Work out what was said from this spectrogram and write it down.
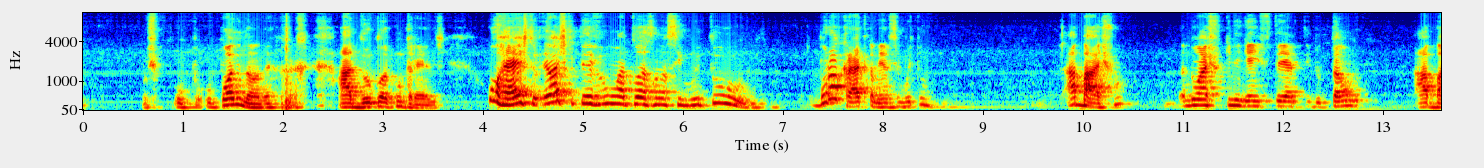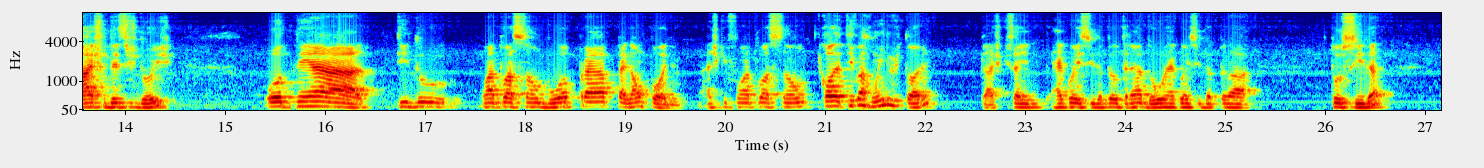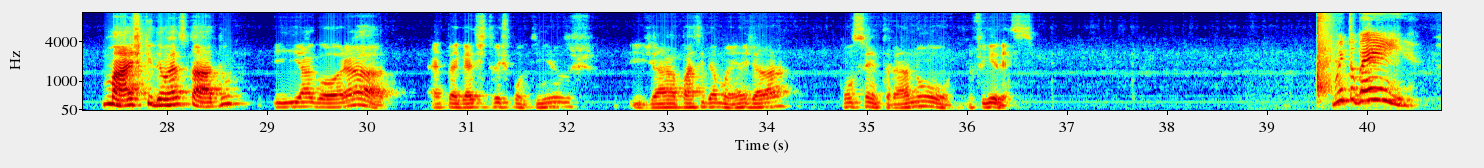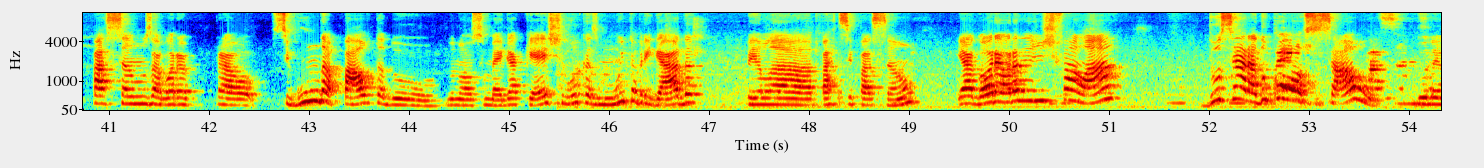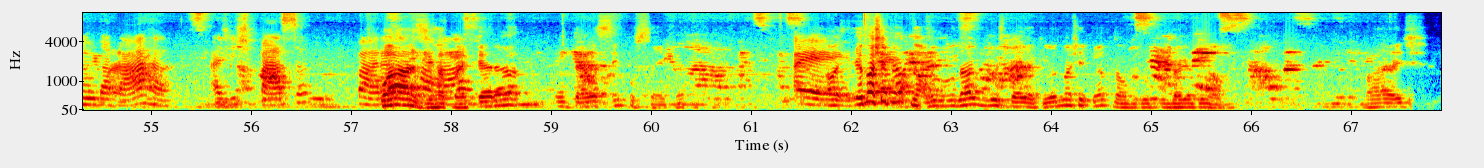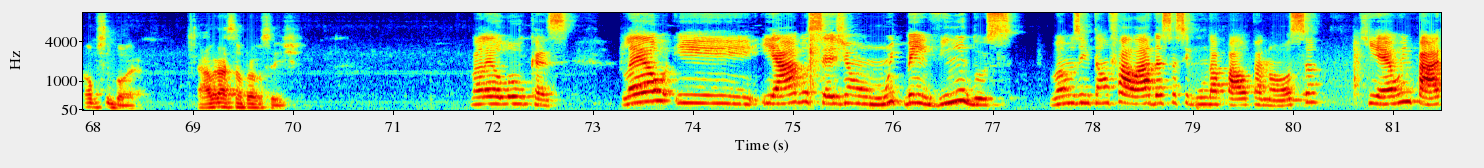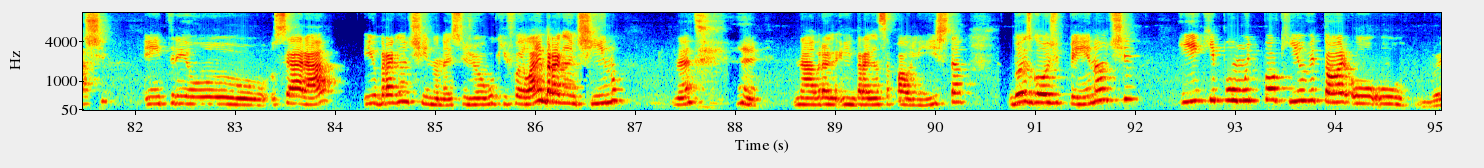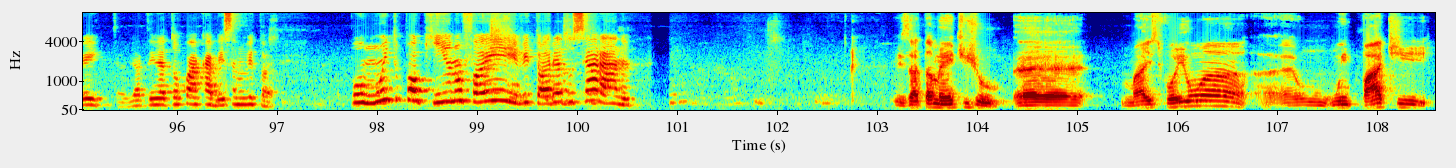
o, o não, né? A dupla com Trellis. O resto, eu acho que teve uma atuação assim muito burocrática mesmo, assim, muito abaixo. Eu não acho que ninguém tenha tido tão abaixo desses dois, ou tenha tido uma atuação boa para pegar um pódio. Acho que foi uma atuação coletiva ruim do Vitória. Acho que isso aí é reconhecida pelo treinador, reconhecida pela torcida, mas que deu resultado. E agora é pegar esses três pontinhos e já a partir de amanhã já concentrar no, no Figueirense. Muito bem, passamos agora para a segunda pauta do, do nosso MegaCast. Lucas, muito obrigada pela participação. E agora é hora da gente falar do Ceará, do Colossal, do Leão da Barra. A gente passa para. Quase, falar... rapaz, que era um tela 100%. Né? É, eu não achei pênalti, não. Vou dar um spoiler aqui. Eu não achei pênalti, não, do, do Bragantino, não. Mas vamos embora. Abração para vocês. Valeu, Lucas. Léo e Iago, sejam muito bem-vindos. Vamos então falar dessa segunda pauta nossa, que é o empate entre o, o Ceará e o Bragantino, nesse né? jogo que foi lá em Bragantino, né? Na, em Bragança Paulista. Dois gols de pênalti e que por muito pouquinho Vitória. O, o, eita, já estou com a cabeça no Vitória por muito pouquinho não foi vitória do Ceará, né? Exatamente, Ju. É, mas foi uma, é, um, um, empate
